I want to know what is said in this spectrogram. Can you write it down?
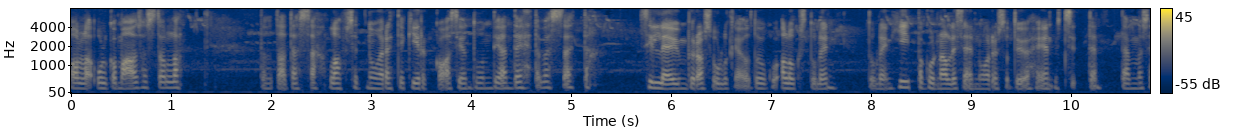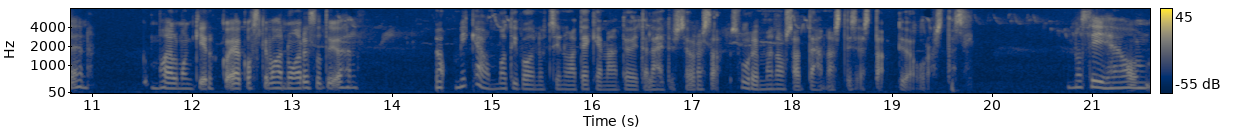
olla ulkomaaosastolla tota, tässä lapset, nuoret ja kirkkoasiantuntijan tehtävässä, että silleen ympyrä sulkeutuu, kun aluksi tulin, tulin hiippakunnalliseen nuorisotyöhön ja nyt sitten tämmöiseen maailmankirkkoja koskevaan nuorisotyöhön. No, mikä on motivoinut sinua tekemään töitä lähetysseurassa suurimman osan tähän astisesta työurastasi? No siihen on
